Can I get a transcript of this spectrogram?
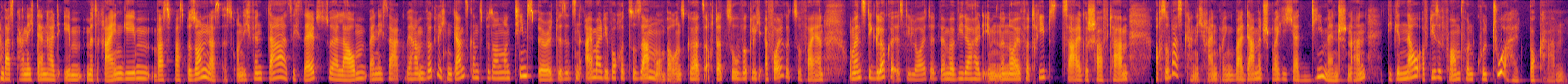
was kann ich denn halt eben mit reingeben, was, was besonders ist. Und ich finde da, sich selbst zu erlauben, wenn ich sage, wir haben wirklich einen ganz, ganz besonderen Team Spirit. Wir sitzen einmal die Woche zusammen und bei uns gehört es auch dazu, wirklich Erfolge zu feiern. Und wenn es die Glocke ist, die läutet, wenn wir wieder halt eben eine neue Vertriebszahl geschafft haben, auch sowas kann ich reinbringen, weil damit spreche ich ja die Menschen an, die genau auf diese Form von Kultur halt Bock haben.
